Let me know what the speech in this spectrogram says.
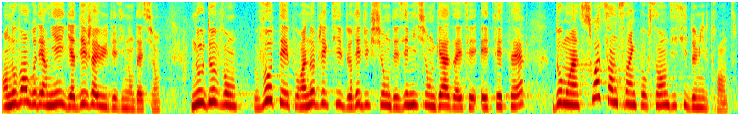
en novembre dernier, il y a déjà eu des inondations. Nous devons voter pour un objectif de réduction des émissions de gaz à effet de serre d'au moins 65 d'ici 2030.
